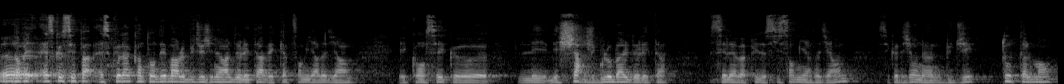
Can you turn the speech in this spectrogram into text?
Euh, non, mais est-ce que c'est pas, est-ce que là, quand on démarre le budget général de l'État avec 400 milliards de dirhams et qu'on sait que les, les charges globales de l'État s'élèvent à plus de 600 milliards de dirhams, c'est que déjà on a un budget totalement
